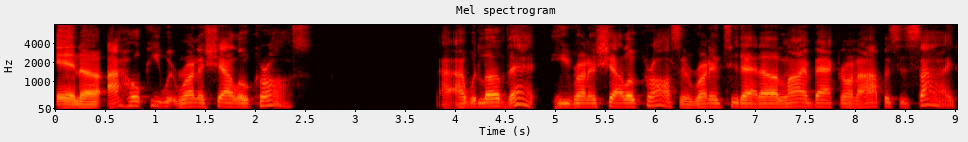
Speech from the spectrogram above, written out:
And uh, I hope he would run a shallow cross. I, I would love that. He run a shallow cross and run into that uh, linebacker on the opposite side,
